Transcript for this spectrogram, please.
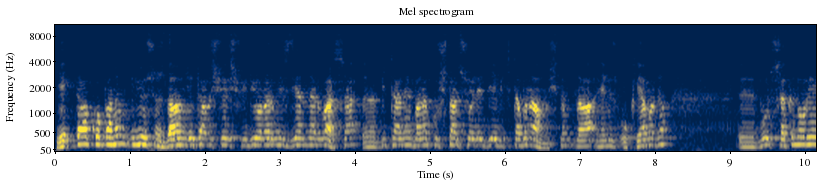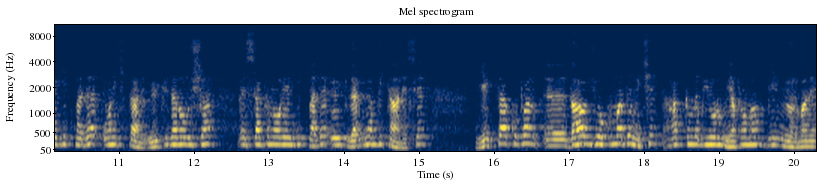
Yekta Kopa'nın biliyorsunuz daha önceki alışveriş videolarımı izleyenler varsa e, bir tane Bana Kuşlar Söyle diye bir kitabını almıştım. Daha henüz okuyamadım. E, Bu Sakın Oraya Gitme'de 12 tane öyküden oluşan ve Sakın Oraya Gitme'de öykülerinden bir tanesi. Yekta Kopan e, daha önce okumadığım için hakkında bir yorum yapamam. Bilmiyorum hani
